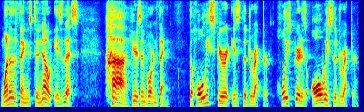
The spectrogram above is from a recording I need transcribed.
one of the things to note is this. here's an important thing. The Holy Spirit is the director. Holy Spirit is always the director.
